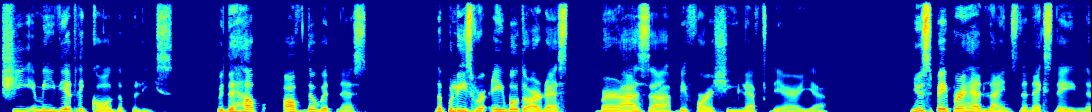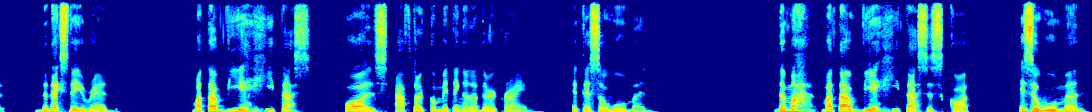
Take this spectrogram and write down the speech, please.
She immediately called the police. With the help of the witness, the police were able to arrest Barraza before she left the area. Newspaper headlines the next day the next day read, Mataviejitas falls after committing another crime. It is a woman. The Ma- Mataviejitas is caught is a woman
